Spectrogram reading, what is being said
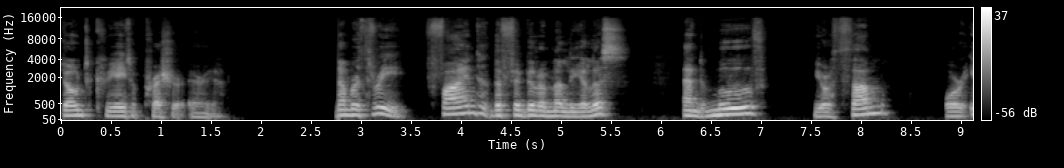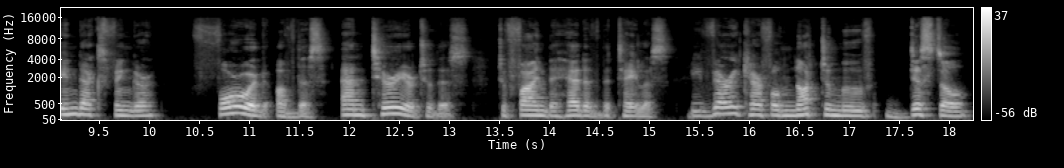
Don't create a pressure area. Number three, find the fibular malleolus and move your thumb or index finger forward of this, anterior to this, to find the head of the talus. Be very careful not to move distal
